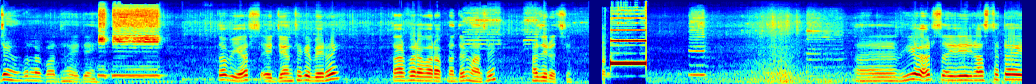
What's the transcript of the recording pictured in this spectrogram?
জ্যামগুলো বাধাই দেয়। তবে ইয়ার্স, এই জ্যাম থেকে বের হই। তারপর আবার আপনাদের মাঝে হাজির হচ্ছি ভিউয়ার্স এই রাস্তাটায়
